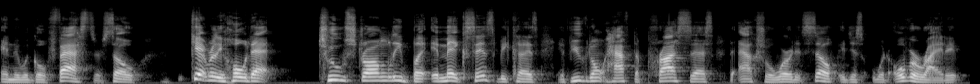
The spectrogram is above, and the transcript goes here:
and it would go faster. So can't really hold that too strongly, but it makes sense because if you don't have to process the actual word itself, it just would override it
